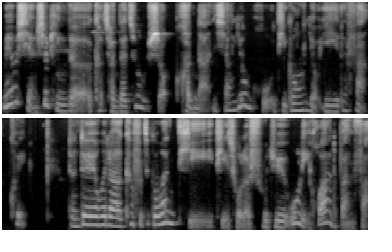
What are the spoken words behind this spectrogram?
没有显示屏的可穿戴助手，很难向用户提供有意义的反馈。团队为了克服这个问题，提出了数据物理化的办法，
